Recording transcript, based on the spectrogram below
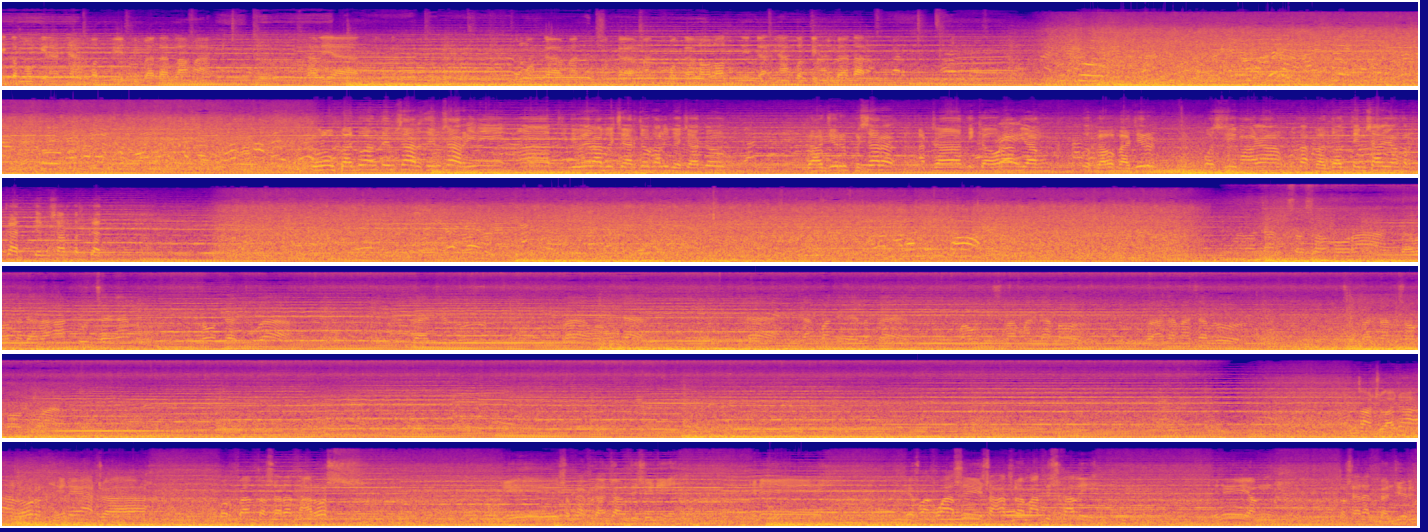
kemungkinan nyangkut di jembatan lama. Kita lihat. Semoga aman semoga aman semoga lolos tidak nyangkut di jembatan. Tolong bantuan tim SAR, tim SAR. Ini uh, di daerah Bejardo kali Bejardo banjir besar ada tiga orang yang terbawa banjir. Posisi makanya minta bantuan tim SAR yang terdekat, tim SAR terdekat. kemajuannya alur ini ada korban terseret arus di Sungai berancang di sini. Ini evakuasi sangat dramatis sekali. Ini yang terseret banjir.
